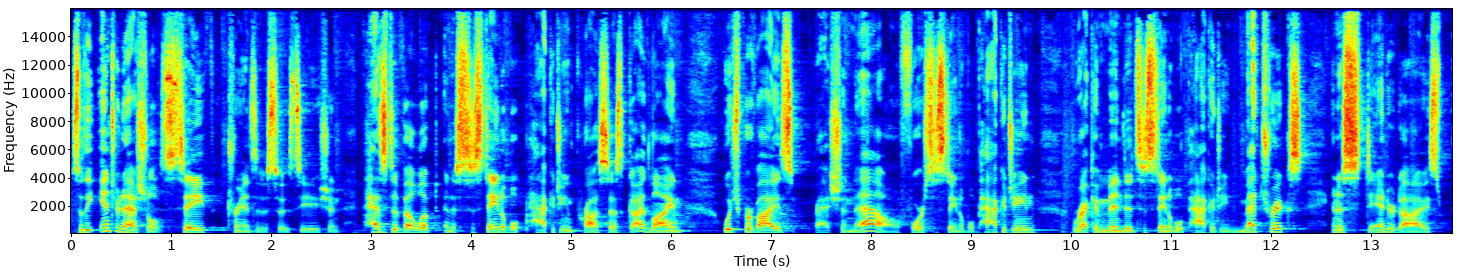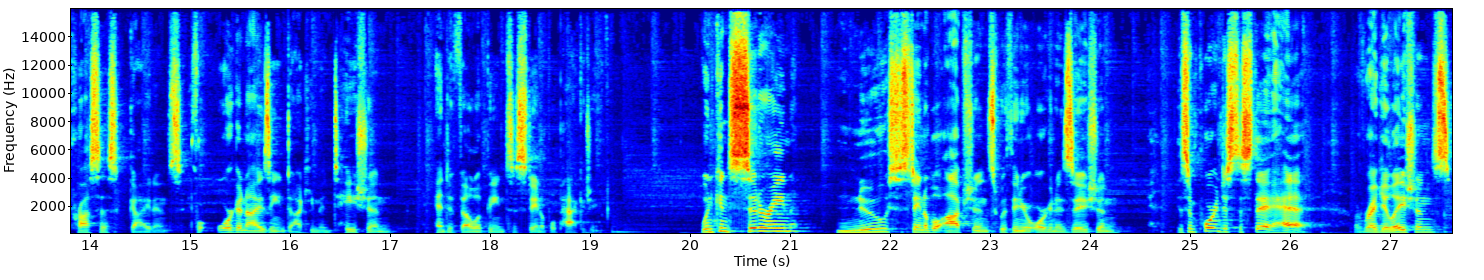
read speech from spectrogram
So the International Safe Transit Association has developed a sustainable packaging process guideline which provides rationale for sustainable packaging, recommended sustainable packaging metrics, and a standardized process guidance for organizing documentation and developing sustainable packaging. When considering new sustainable options within your organization, it's important just to stay ahead of regulations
